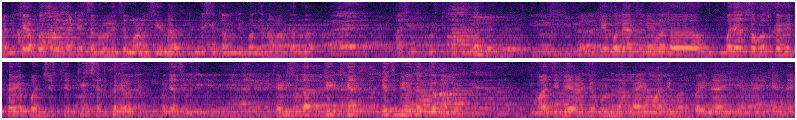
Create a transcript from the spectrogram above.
आणि त्या पत्रासाठी सगळीचे माणूस येणार तुमच्या शेतामध्ये पंचनामा करणार अशीच गोष्ट त्यांनी बोलले. ते बोलल्यानंतर मी आता माझ्यासोबत कमीत कमी पंचवीस ते तीस शेतकरी होते पंचायत समिती त्यांनी सुद्धा ती हेच हेच निवेदन देऊन आले होते की माझी बियाण्याचे गुण झाला नाही माझी भरपाई नाही हे नाही ते नाही.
